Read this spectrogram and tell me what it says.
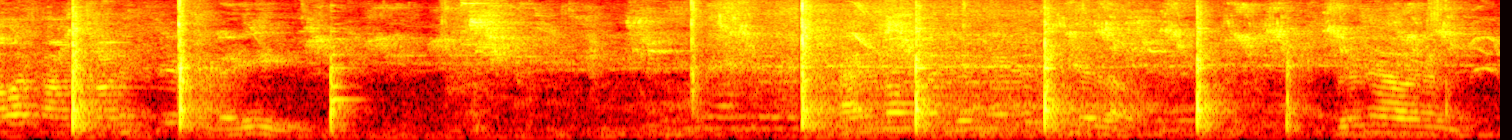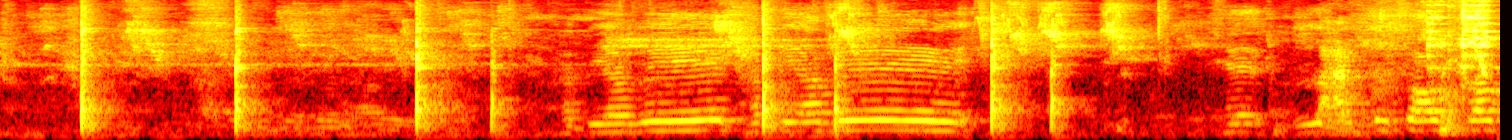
আবার কাম করে গাড়ি। টাইম দিয়ে দাও খাতে হবে খাতে হবে। সে লাড্ডু সব সব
